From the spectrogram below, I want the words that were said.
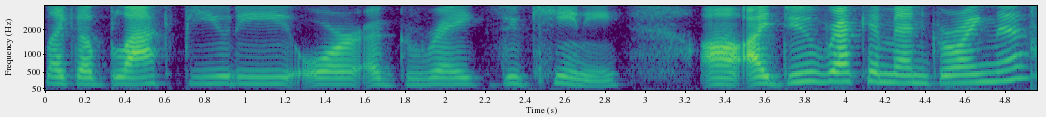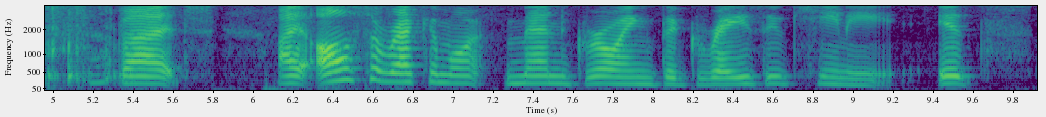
like a black beauty or a gray zucchini. Uh, I do recommend growing this, but I also recommend growing the gray zucchini. It's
